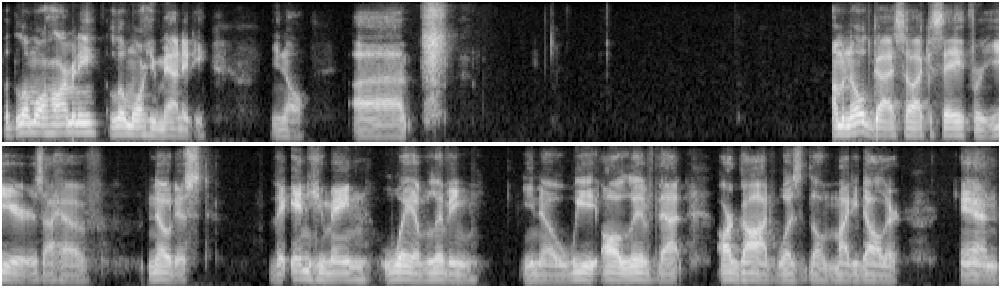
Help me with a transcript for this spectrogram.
with a little more harmony, a little more humanity, you know. Uh, I'm an old guy, so I can say for years I have noticed the inhumane way of living. You know, we all lived that our God was the mighty dollar. And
